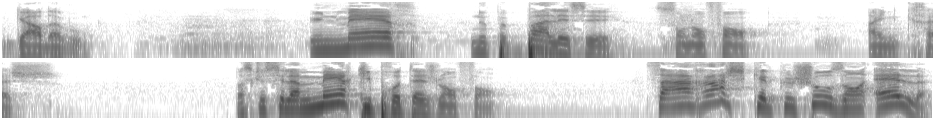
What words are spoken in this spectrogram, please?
garde à vous. Une mère ne peut pas laisser son enfant à une crèche. Parce que c'est la mère qui protège l'enfant. Ça arrache quelque chose en elle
